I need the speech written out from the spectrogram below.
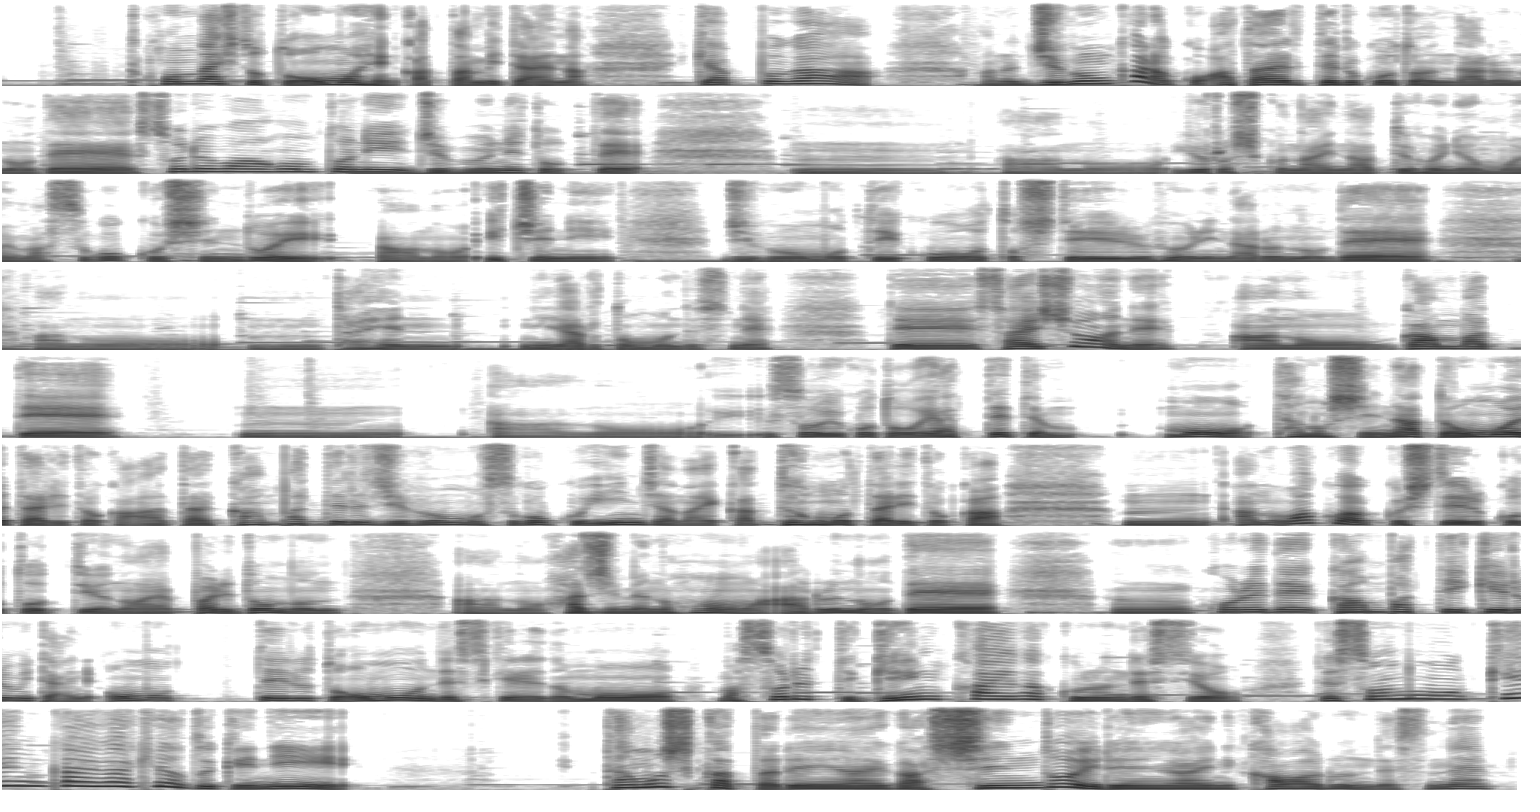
こんな人と思えへんかったみたいなギャップがあの自分からこう与えてることになるのでそれは本当に自分にとってうんあのよろしくないなっていうふうに思います。すごくしんどいあの位置に自分を持っていこうとしているふうになるのであの、うん、大変になると思うんですね。で最初はねあの頑張ってうんあのそういうことをやってても楽しいなって思えたりとか、あ頑張ってる自分もすごくいいんじゃないかって思ったりとか、うん、あの、ワクワクしていることっていうのはやっぱりどんどん、あの、初めの本はあるので、うん、これで頑張っていけるみたいに思ってると思うんですけれども、まあ、それって限界が来るんですよ。で、その限界が来た時に、楽しかった恋愛がしんどい恋愛に変わるんですね。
